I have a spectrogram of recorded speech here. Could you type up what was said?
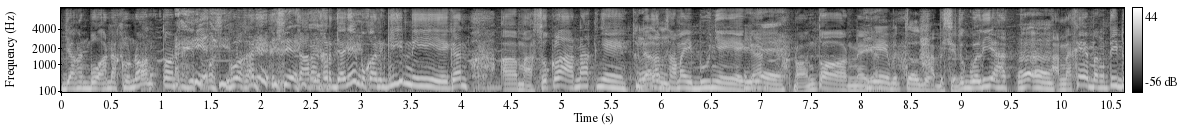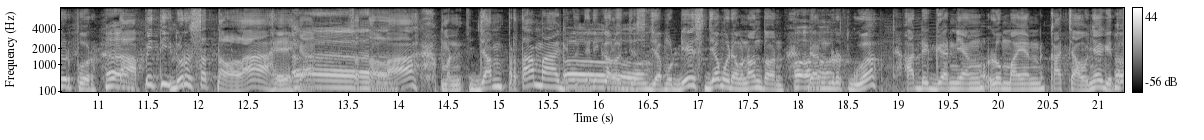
jangan bawa anak lu nonton gitu. Maksud gue kan Iya, cara iya. kerjanya bukan gini ya kan. Eh, masuklah anaknya ke dalam sama ibunya ya kan. Iya. Nonton ya kan. Iya, betul. Habis itu gue lihat anaknya emang tidur pur. Tapi tidur setelah ya kan. Setelah jam pertama gitu. Jadi kalau Oh. sejam dia sejam udah menonton. Oh, Dan oh. menurut gue adegan yang lumayan kacaunya gitu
